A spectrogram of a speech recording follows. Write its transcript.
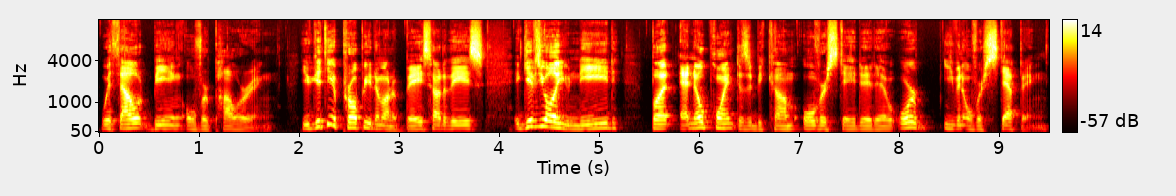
without being overpowering. You get the appropriate amount of bass out of these. It gives you all you need, but at no point does it become overstated or even overstepping.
